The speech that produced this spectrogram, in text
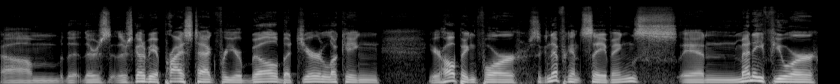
um, there's there's going to be a price tag for your bill, but you're looking, you're hoping for significant savings and many fewer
